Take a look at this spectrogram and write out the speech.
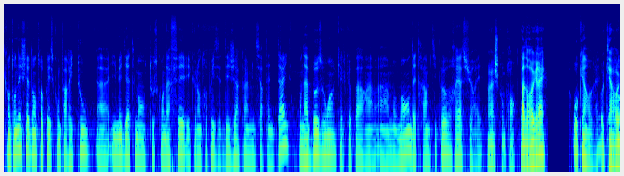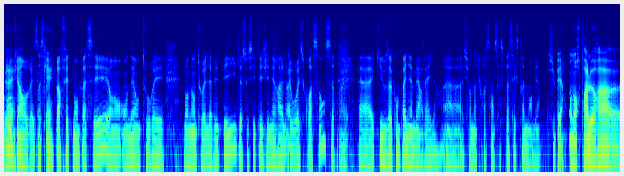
quand on est chef d'entreprise, qu'on parie tout euh, immédiatement, tout ce qu'on a fait et que l'entreprise est déjà quand même une certaine taille, on a besoin quelque part à, un moment d'être un petit peu réassuré. Ouais, je comprends. Pas de regret aucun regret. Aucun regret. Aucun regret. Ça s'est parfaitement passé. On, est entouré, on est entouré de la BPI, de la Société Générale de Ouest Croissance, euh, qui nous accompagne à merveille euh, sur notre croissance. Ça se passe extrêmement bien. Super. On en reparlera euh,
